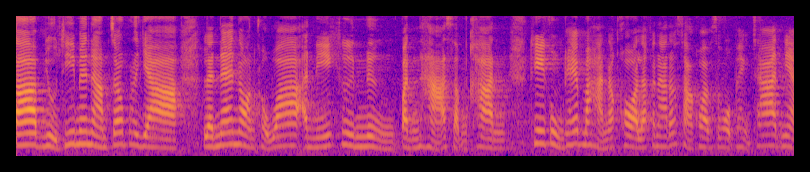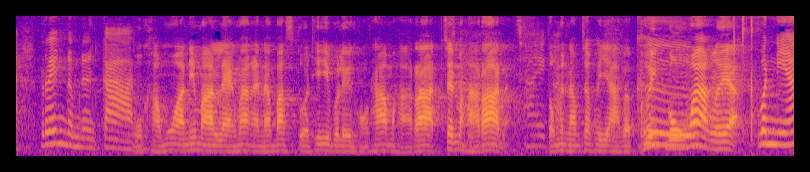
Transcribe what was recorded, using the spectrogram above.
ทราบอยู่ที่แม่น้ำเจ้าพระยา และแน่นอนค่ะว่าอันนี้คือหนึ่งปัญหาสำคัญ ที่กรุงเทพมหานคร และคณะรักษาความสงบแห่งชาติเนี่ยเร่งดำเนินการโอ้ข่าวเมื่อวานนี่มาแรงมากเลยนะบ้านตัวที่บริเวณของท่ามหาราช เส้นมหาราชอะใช่ค่ะตรงแม่น้ำเจ้าพระยาแบบคือเฮ้ยงงมากเลยอะวันเนี้ย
